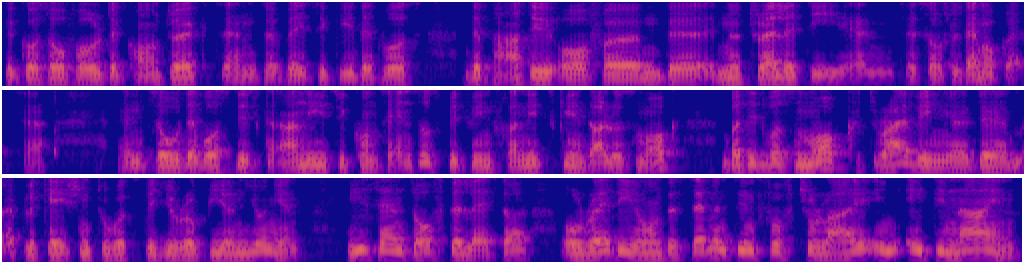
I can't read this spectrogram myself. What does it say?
because of all the contracts and uh, basically that was the party of um, the neutrality and social democrats yeah? and so there was this uneasy consensus between Vranitzky and Alois Mock but it was Mock driving uh, the application towards the European Union he sent off the letter already on the 17th of July in 89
